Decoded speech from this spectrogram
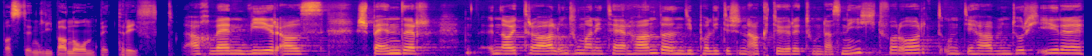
was den Libanon betrifft. Auch wenn wir als Spender neutral und humanitär handeln, die politischen Akteure tun das nicht vor Ort und die haben durch ihre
